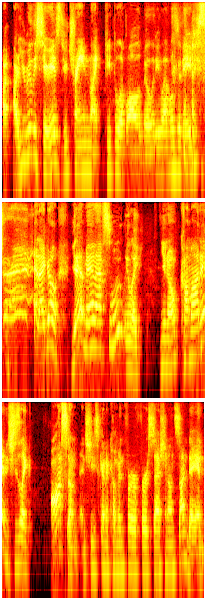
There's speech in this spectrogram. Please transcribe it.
are, are you really serious? Do you train like people of all ability levels and ages? and I go, yeah, man, absolutely. Like, you know, come on in. And she's like, awesome. And she's going to come in for her first session on Sunday. And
